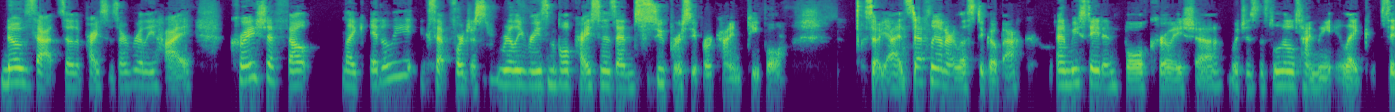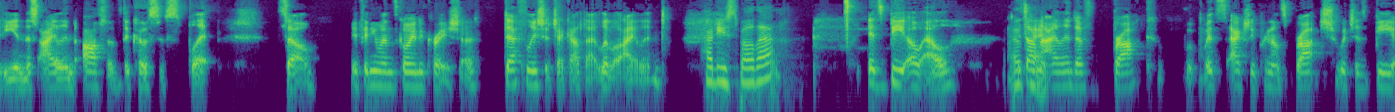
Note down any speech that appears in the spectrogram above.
knows that, so the prices are really high. Croatia felt like Italy, except for just really reasonable prices and super super kind people. So yeah, it's definitely on our list to go back and we stayed in Bol, Croatia, which is this little tiny like city in this island off of the coast of Split. So if anyone's going to Croatia, definitely should check out that little island. How do you spell that? It's B O L. Okay. It's on the island of Brac. It's actually pronounced Brach, which is B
